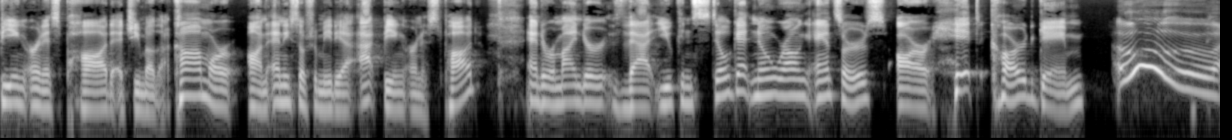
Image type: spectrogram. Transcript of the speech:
beingearnestpod at gmail.com or on any social media at beingearnestpod. And a reminder that you can still get no wrong answers, our hit card game Ooh.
